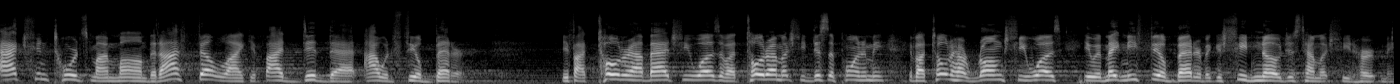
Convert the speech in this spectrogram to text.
action towards my mom that I felt like if I did that, I would feel better. If I told her how bad she was, if I told her how much she disappointed me, if I told her how wrong she was, it would make me feel better because she'd know just how much she'd hurt me.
